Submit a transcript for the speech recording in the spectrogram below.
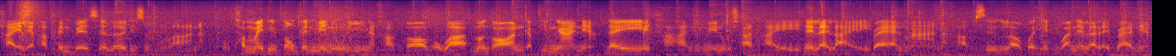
ไทยเลยครับ เป็นเบสเซลเลอร์ที่สุดของร้านนะครับทำไมถึงต้องเป็นเมนูนี้นะครับ ก็เพราะว่าเมื่อก่อนกับทีมงานเนี่ยได้ไปทานเมนูชาไทยในหลาย ๆ แบรนด์มานะครับ ซึ่งเราก็เห็นว่าในหลาย ๆ แบรนด์เนี่ย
